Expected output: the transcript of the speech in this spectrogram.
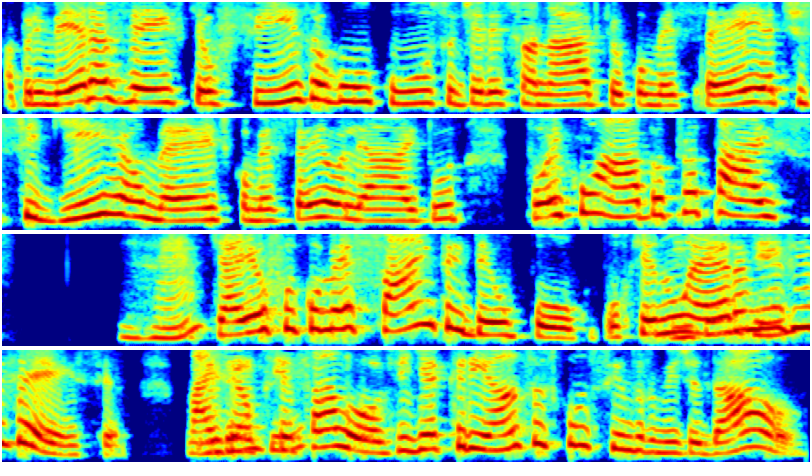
A primeira vez que eu fiz algum curso direcionado, que eu comecei a te seguir realmente, comecei a olhar e tudo, foi com a aba para paz. Uhum. Que aí eu fui começar a entender um pouco, porque não Entendi. era a minha vivência. Mas Entendi. é o que você falou, vinha crianças com síndrome de Down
